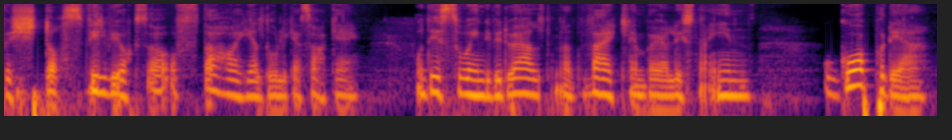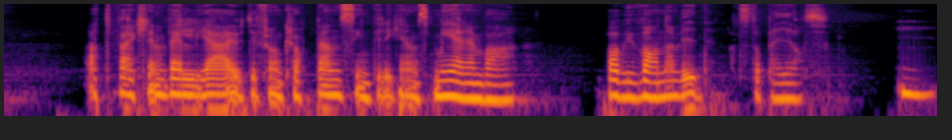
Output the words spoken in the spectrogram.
förstås vill vi också ofta ha helt olika saker. Och det är så individuellt, men att verkligen börja lyssna in och gå på det. Att verkligen välja utifrån kroppens intelligens mer än vad, vad vi är vana vid att stoppa i oss. Mm.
